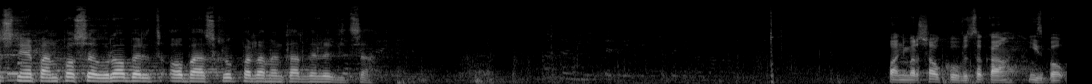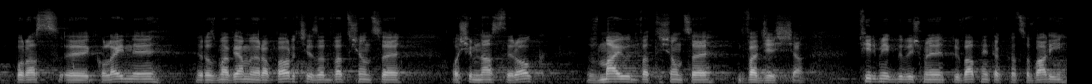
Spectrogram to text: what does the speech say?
Serdecznie pan poseł Robert Obaz, klub parlamentarny Lewica. Panie Marszałku, Wysoka Izbo, po raz y, kolejny rozmawiamy o raporcie za 2018 rok w maju 2020. W firmie, gdybyśmy prywatnej tak pracowali,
